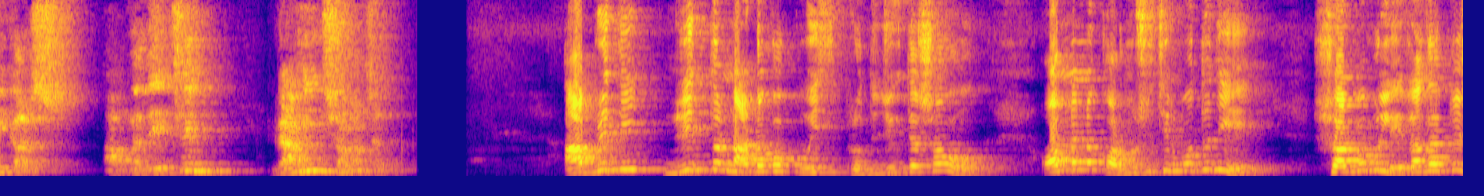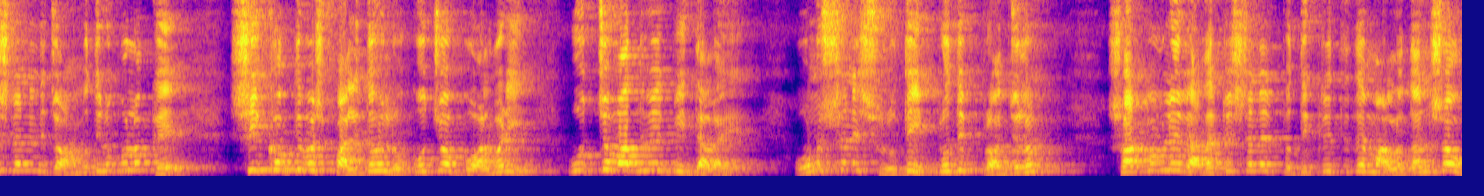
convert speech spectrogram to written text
বিকাশ, আপনারা দেখছেন গ্রামীণ সমাচার। আবৃত্তি, নৃত্য, নাটক ও কুইজ প্রতিযোগিতা সহ অন্যান্য কর্মসূচির মধ্য দিয়ে সর্বপল্লী রাধাকৃষ্ণনের জন্মদিন উপলক্ষে শিক্ষক দিবস পালিত হল কচুয়া বোয়ালমারি উচ্চ মাধ্যমিক বিদ্যালয়ে। অনুষ্ঠানের শুরুতেই প্রদীপ প্রজ্বলন, সর্বপল্লী রাধাকৃষ্ণনের প্রতিকৃতিতে মাল্যদান সহ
